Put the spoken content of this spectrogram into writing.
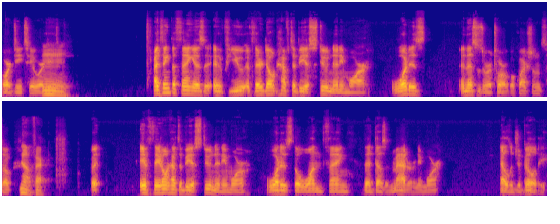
or D two or D Mm, I think the thing is if you if they don't have to be a student anymore, what is and this is a rhetorical question. So no fair But if they don't have to be a student anymore, what is the one thing that doesn't matter anymore? Eligibility.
